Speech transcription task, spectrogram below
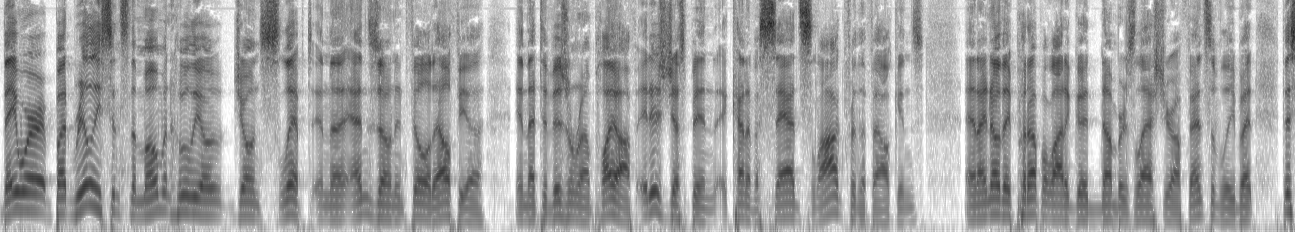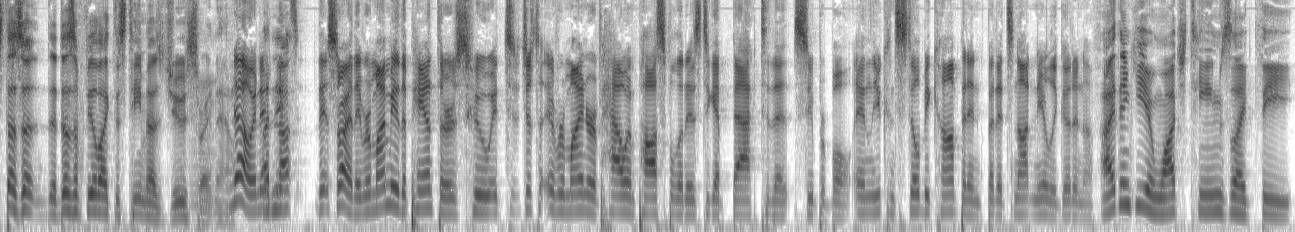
They were, but really, since the moment Julio Jones slipped in the end zone in Philadelphia in that divisional round playoff, it has just been kind of a sad slog for the Falcons. And I know they put up a lot of good numbers last year offensively, but this doesn't. It doesn't feel like this team has juice right now. No, and it, not- it's, they, sorry, they remind me of the Panthers, who it's just a reminder of how impossible it is to get back to the Super Bowl. And you can still be competent, but it's not nearly good enough. I think you can watch teams like the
